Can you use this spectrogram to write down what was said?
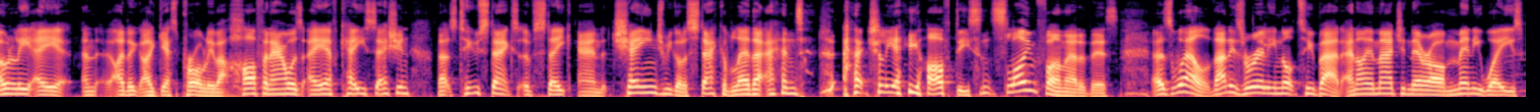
only a, an, I guess probably about half an hour's AFK session. That's two stacks of steak and change. We got a stack of leather and actually a half-decent slime farm out of this as well. That is really not too bad, and I imagine there are many ways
